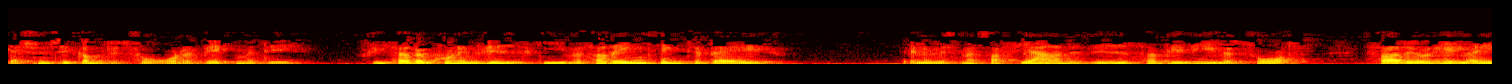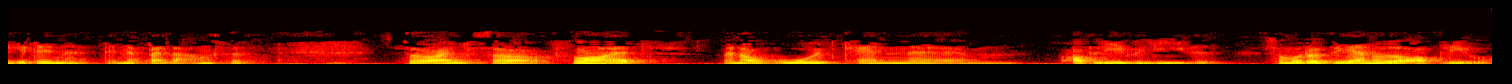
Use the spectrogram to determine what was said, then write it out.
jeg synes ikke om det sorte, væk med det. Fordi så er der kun en hvid skive, og så er der ingenting tilbage. Eller hvis man så fjerner det hvide, så bliver det hele sort. Så er det jo heller ikke denne, denne balance. Så altså, for at man overhovedet kan øh, opleve livet, så må der være noget at opleve.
